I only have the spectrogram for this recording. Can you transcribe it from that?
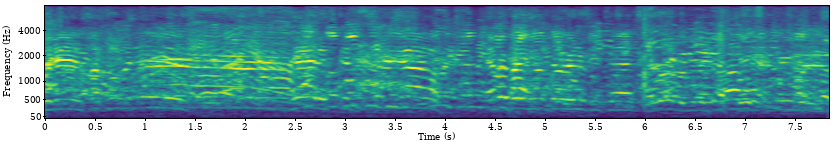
it is. Look who. Ted, it's good to see you. Everybody loved our interview, Ted. I love it. You're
